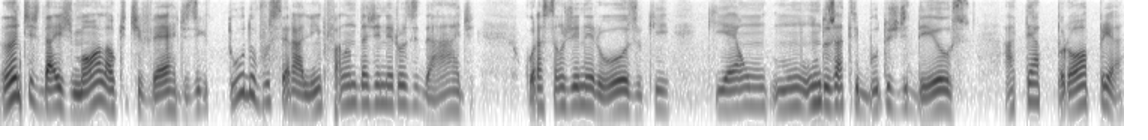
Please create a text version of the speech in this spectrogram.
Antes da esmola ao que tiverdes, e tudo vos será limpo, falando da generosidade, coração generoso, que, que é um, um, um dos atributos de Deus. Até a própria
